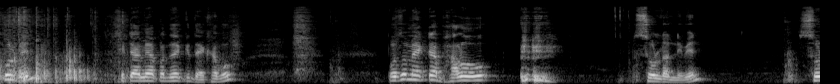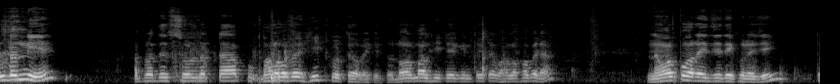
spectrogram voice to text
খুলবেন, সেটা আমি আপনাদেরকে দেখাবো। প্রথমে একটা ভালো শোল্ডার নেবেন। শোল্ডার নিয়ে আপনাদের শোল্ডারটা ভালোভাবে হিট করতে হবে কিন্তু, নর্মাল হিটে কিন্তু এটা ভালো হবে না। নেওয়ার পর এই যে দেখুন এই যেই তো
